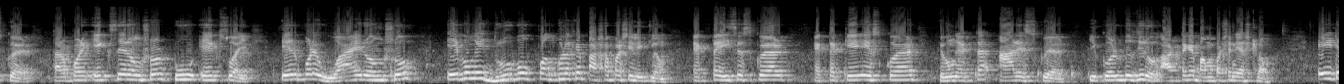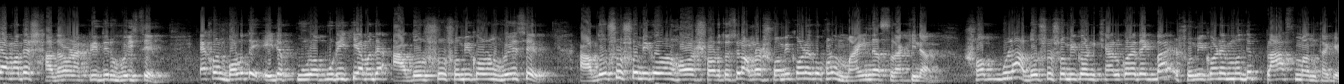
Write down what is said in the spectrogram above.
square তারপরে এক্সের অংশ টু এক্স ওয়াই এরপরে ওয়াই এর অংশ এবং এই ধ্রুবক পদগুলোকে পাশাপাশি লিখলাম। একটা এইচ স্কোয়ার একটা কে স্কোয়ার এবং একটা R square equal to zero আরটাকে বাম পাশে নিয়ে আসলাম। এইটা আমাদের সাধারণ আকৃতির হয়েছে এখন বলো তো, এইটা পুরোপুরি কি আমাদের আদর্শ সমীকরণ হয়েছে? আদর্শ সমীকরণ হওয়ার শর্ত ছিল, আমরা সমীকরণে কখনো মাইনাস রাখি না। সবগুলো আদর্শ সমীকরণ খেয়াল করে দেখবা, সমীকরণের মধ্যে প্লাস মান থাকে।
